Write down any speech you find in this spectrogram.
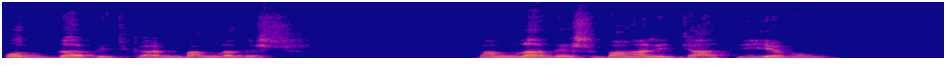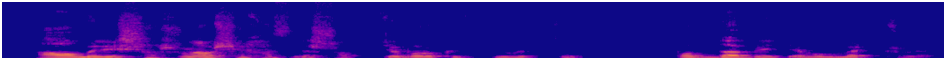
পদ্মা বীজ। কারণ বাংলাদেশ বাংলাদেশ বাঙালি জাতি এবং আওয়ামী লীগ শাসন শেখ হাসিনার সবচেয়ে বড় কীর্তি হচ্ছে পদ্মা ব্রিজ এবং মেট্রো রেল।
